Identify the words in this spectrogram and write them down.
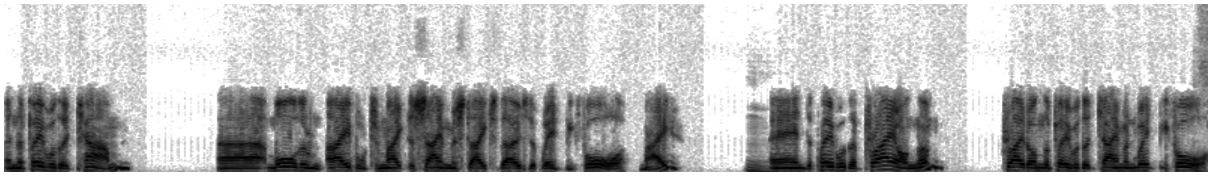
and the people that come are more than able to make the same mistakes those that went before made. Mm. And the people that prey on them preyed on the people that came and went before.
